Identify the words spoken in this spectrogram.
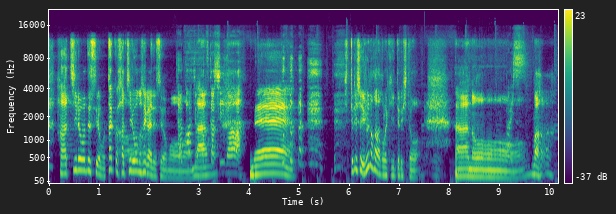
八郎ですよ。もうタク八郎の世界ですよ。もう懐かしいな。ねえ。知ってる人いるのかなこれ聞いてる人。あのナイーまあ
